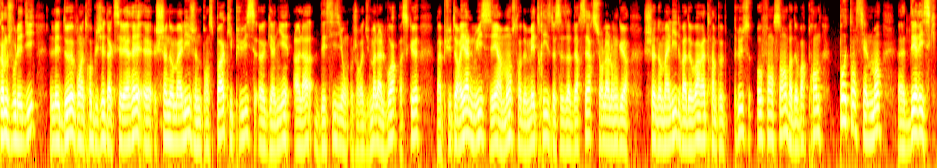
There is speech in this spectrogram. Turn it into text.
comme je vous l'ai dit, les deux vont être obligés d'accélérer. Et Sean O'Malley, je ne pense pas qu'il puisse gagner à la décision. J'aurais du mal à le voir parce que bah, lui, c'est un monstre de maîtrise de ses adversaires sur la longueur. Sean va devoir être un peu plus offensant, va devoir prendre potentiellement euh, des risques.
